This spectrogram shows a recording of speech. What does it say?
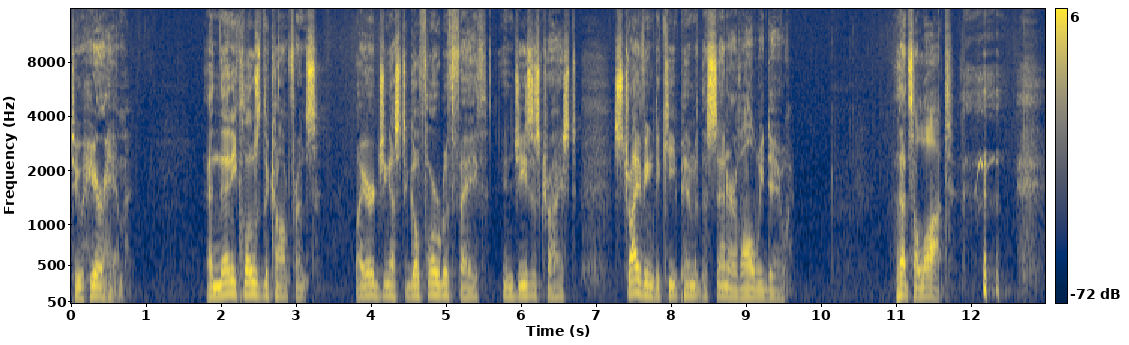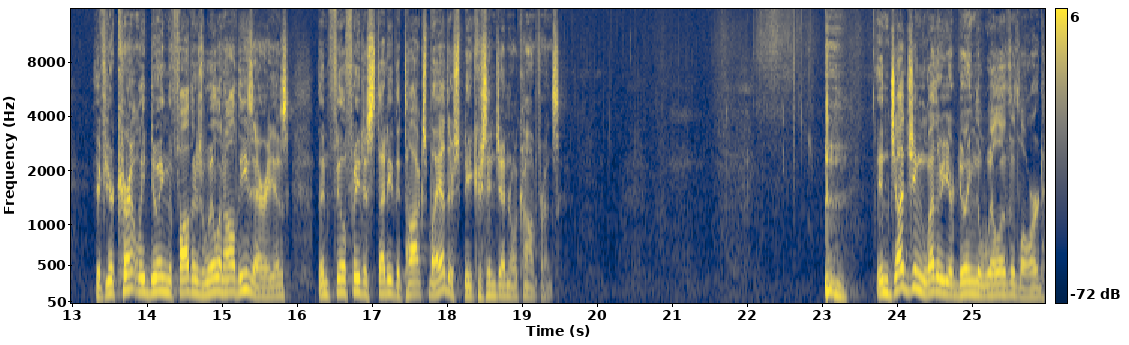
to hear him. And then he closed the conference by urging us to go forward with faith in Jesus Christ, striving to keep him at the center of all we do. That's a lot. if you're currently doing the Father's will in all these areas, then feel free to study the talks by other speakers in General Conference. in judging whether you're doing the will of the Lord,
